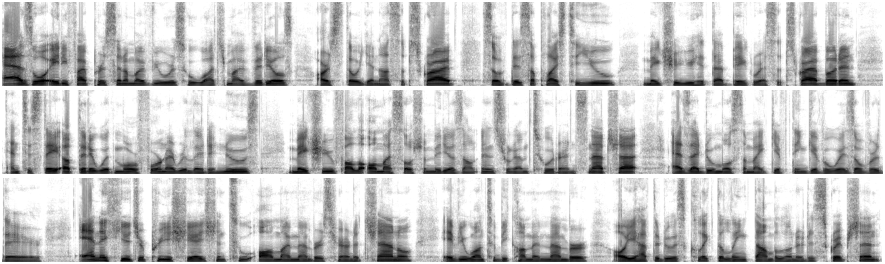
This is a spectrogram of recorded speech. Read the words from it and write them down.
As well, 85% of my viewers who watch my videos are still yet not subscribed. So if this applies to you, make sure you hit that big red subscribe button. And to stay updated with more Fortnite related news, make sure you follow all my social medias on Instagram, Twitter, and Snapchat as I do most of my gifting giveaways over there. And a huge appreciation to all my members here on the channel. If you want to become a member, all you have to do is click the link down below in the description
